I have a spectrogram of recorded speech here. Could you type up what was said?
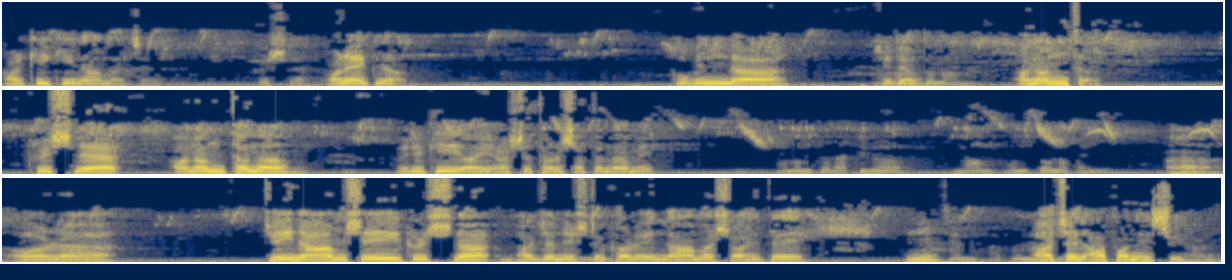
আর কি কি নাম আছে? কৃষ্ণ। অনেক নাম। গোবিন্দা সেটা অনন্ত কৃষ্ণ অনন্ত নাম। ওইটা কি? ওই শত নামে? অনন্ত নাম হ্যাঁ যেই নাম সেই কৃষ্ণ ভজনিষ্ঠ করে নাম সহিত আছেন আপনে শ্রীহরি।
